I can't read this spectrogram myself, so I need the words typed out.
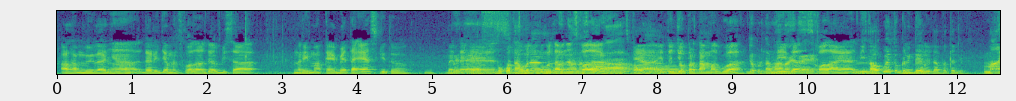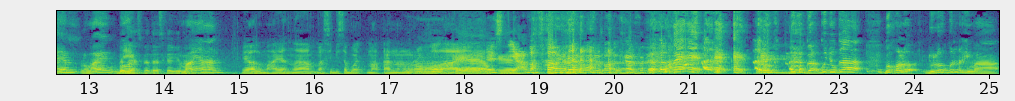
alhamdulillahnya dari zaman sekolah udah bisa nerima kayak BTS gitu BTS, BTS, buku tahunan- buku tahunan tahunan sekolah, sekolah. ya itu job pertama gua Job pertama di itu ya? sekolah ya di Tahu gue itu gede lingkungan. deh dapetnya deh. Lumayan, lumayan. Gua- BTS BTS kayak gitu. Lumayan. ya lumayan lah masih bisa buat makan sama rokok lah ya. Eh, amat sama. eh, eh, eh, eh, eh, gue juga, gue juga, gue kalau dulu gue nerima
